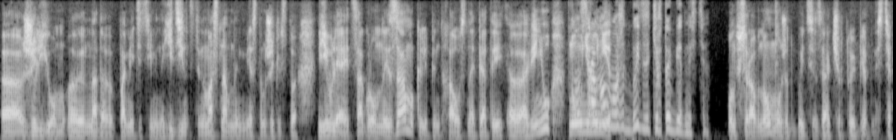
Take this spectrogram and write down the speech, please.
э, жильем, э, надо пометить именно единственным основным местом жительства, является огромный замок или пентхаус на Пятой э, авеню, но, но у него нет... может быть за чертой бедности он все равно может быть за чертой бедности.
